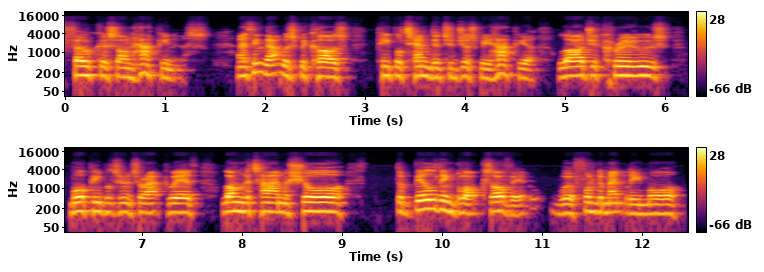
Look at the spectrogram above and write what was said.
focus on happiness. And I think that was because people tended to just be happier. Larger crews, more people to interact with, longer time ashore. The building blocks of it were fundamentally more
